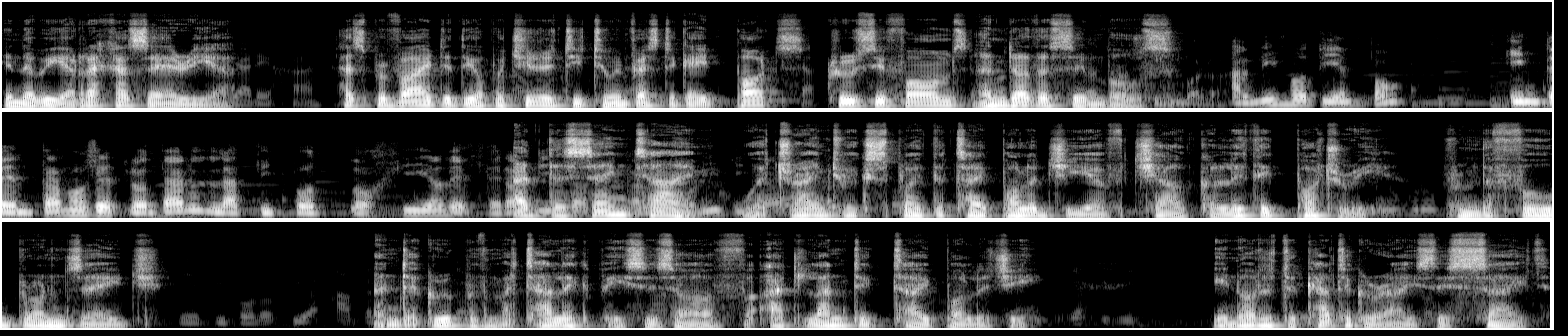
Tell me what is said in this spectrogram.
in the Villarejas area, has provided the opportunity to investigate pots, cruciforms, and other symbols. At the same time, we're trying to exploit the typology of Chalcolithic pottery from the full Bronze Age and a group of metallic pieces of Atlantic typology in order to categorize this site.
